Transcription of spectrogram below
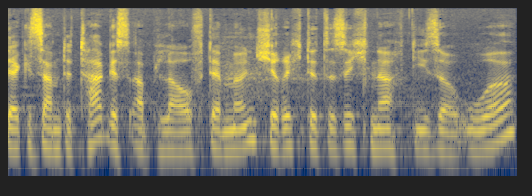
Der gesamte Tagesablauf der Mönche richtete sich nach dieser Uhr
